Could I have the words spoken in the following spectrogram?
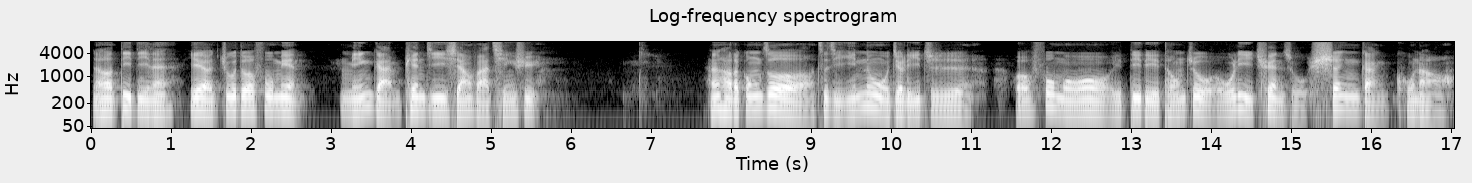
然后弟弟呢，也有诸多负面、敏感、偏激想法、情绪。很好的工作，自己一怒就离职。我父母与弟弟同住，无力劝阻，深感苦恼。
